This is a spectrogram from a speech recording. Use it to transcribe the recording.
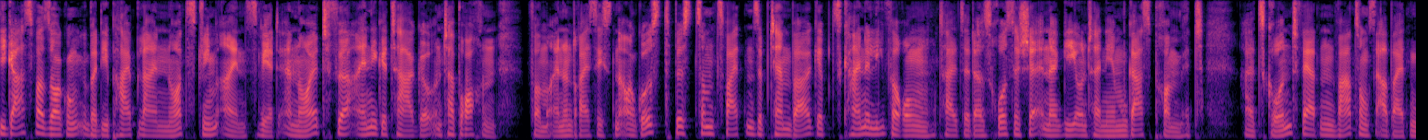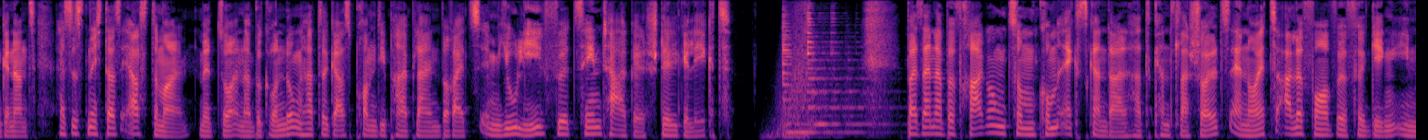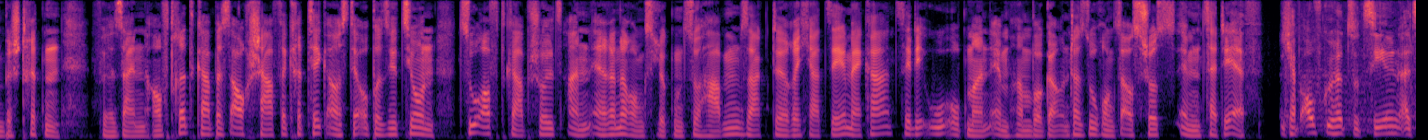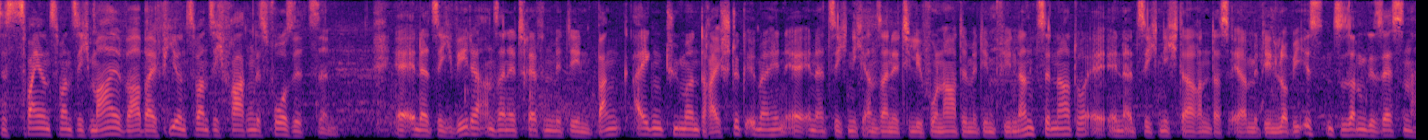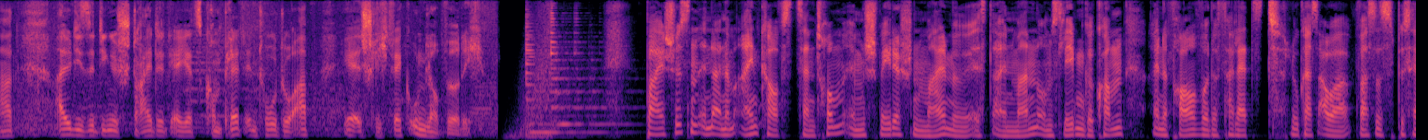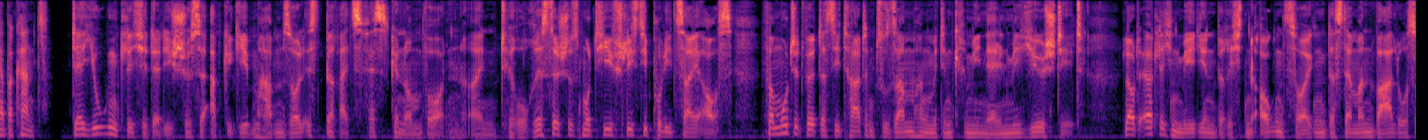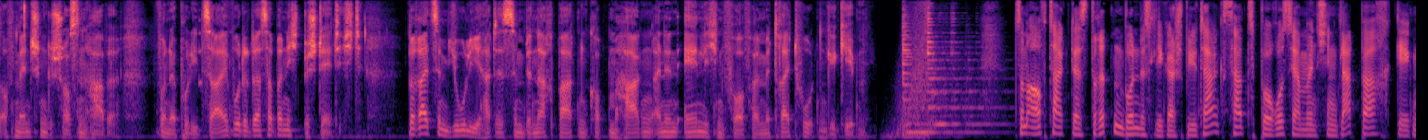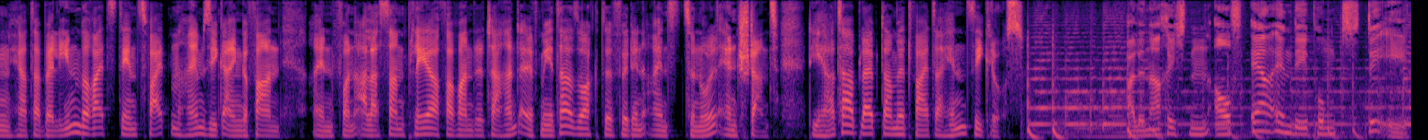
Die Gasversorgung über die Pipeline Nord Stream 1 wird erneut für einige Tage unterbrochen. Vom 31. August bis zum 2. September gibt's keine Lieferungen, teilte das russische Energieunternehmen Gazprom mit. Als Grund werden Wartungsarbeiten genannt. Es ist nicht das erste Mal. Mit so einer Begründung hatte Gazprom die Pipeline bereits im Juli für zehn Tage stillgelegt. Bei seiner Befragung zum Cum-Ex-Skandal hat Kanzler Scholz erneut alle Vorwürfe gegen ihn bestritten. Für seinen Auftritt gab es auch scharfe Kritik aus der Opposition. Zu oft gab Schulz an, Erinnerungslücken zu haben, sagte Richard Seelmecker, CDU-Obmann im Hamburger Untersuchungsausschuss im ZDF. Ich habe aufgehört zu zählen, als es 22 Mal war bei 24 Fragen des Vorsitzenden. Er erinnert sich weder an seine Treffen mit den Bankeigentümern, drei Stück immerhin. Er erinnert sich nicht an seine Telefonate mit dem Finanzsenator. Er erinnert sich nicht daran, dass er mit den Lobbyisten zusammengesessen hat. All diese Dinge streitet er jetzt komplett in Toto ab. Er ist schlichtweg unglaubwürdig. Bei Schüssen in einem Einkaufszentrum im schwedischen Malmö ist ein Mann ums Leben gekommen. Eine Frau wurde verletzt. Lukas Auer, was ist bisher bekannt? Der Jugendliche, der die Schüsse abgegeben haben soll, ist bereits festgenommen worden. Ein terroristisches Motiv schließt die Polizei aus. Vermutet wird, dass die Tat im Zusammenhang mit dem kriminellen Milieu steht. Laut örtlichen Medien berichten Augenzeugen, dass der Mann wahllos auf Menschen geschossen habe. Von der Polizei wurde das aber nicht bestätigt. Bereits im Juli hatte es im benachbarten Kopenhagen einen ähnlichen Vorfall mit drei Toten gegeben. Zum Auftakt des dritten Bundesligaspieltags hat Borussia Mönchengladbach gegen Hertha Berlin bereits den zweiten Heimsieg eingefahren. Ein von Alassane Player verwandelter Handelfmeter sorgte für den 1 zu 0 Endstand. Die Hertha bleibt damit weiterhin sieglos. Alle Nachrichten auf rnd.de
